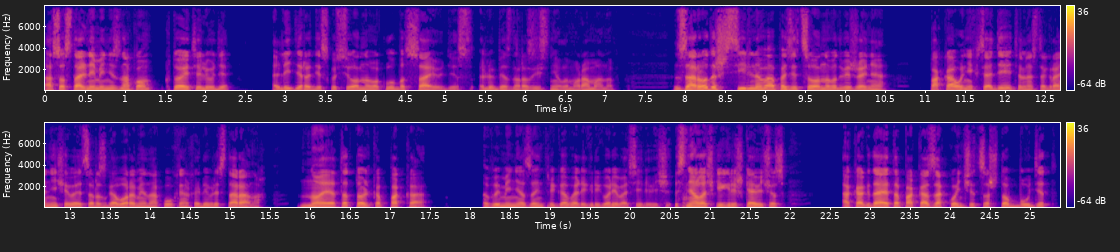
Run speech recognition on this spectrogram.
А с остальными не знаком. Кто эти люди? Лидеры дискуссионного клуба «Саюдис», любезно разъяснил ему Романов. Зародыш сильного оппозиционного движения – Пока у них вся деятельность ограничивается разговорами на кухнях или в ресторанах. Но это только пока. Вы меня заинтриговали, Григорий Васильевич. Снял очки Гришкевичус. А когда это пока закончится, что будет?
